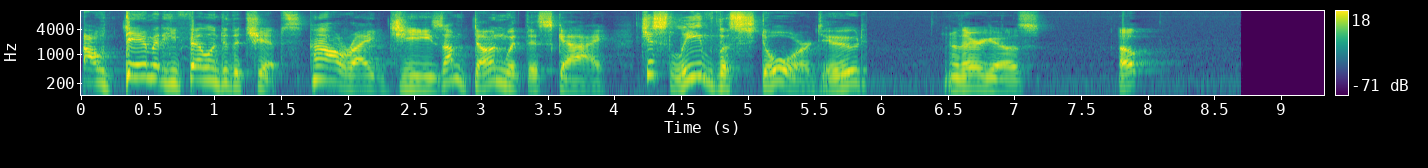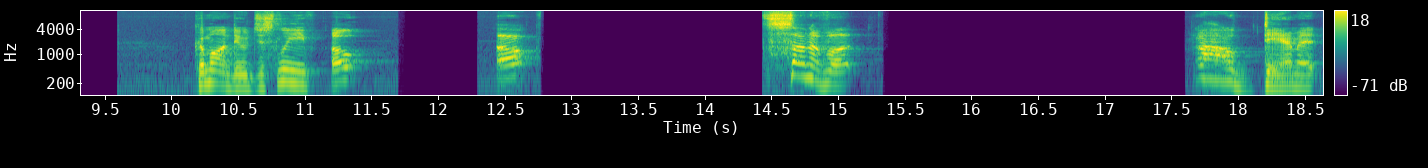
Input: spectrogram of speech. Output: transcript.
Oh, damn it, he fell into the chips. All right, geez, I'm done with this guy. Just leave the store, dude. Oh, there he goes. Oh. Come on, dude, just leave. Oh. Oh. Son of a... Oh, damn it.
